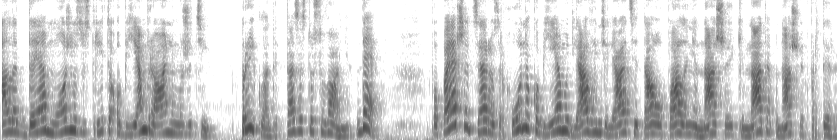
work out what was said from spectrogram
але де можна зустріти об'єм в реальному житті? Приклади та застосування. Де? По-перше, це розрахунок об'єму для вентиляції та опалення нашої кімнати або нашої квартири,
